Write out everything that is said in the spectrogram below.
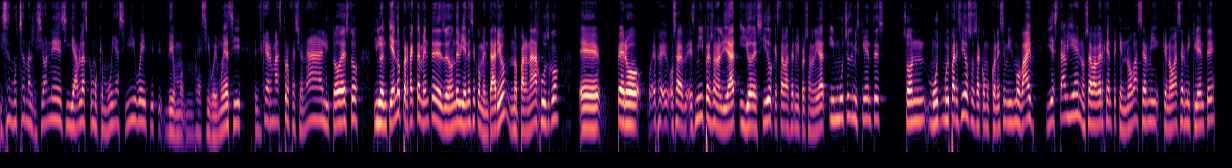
dices muchas maldiciones y hablas como que muy así, güey. Digo, muy así, güey, muy así. Tienes que ver más profesional y todo esto. Y lo entiendo perfectamente desde dónde viene ese comentario. No, para nada juzgo. Eh, pero, eh, o sea, es mi personalidad y yo decido que esta va a ser mi personalidad. Y muchos de mis clientes son muy, parecidos, o sea, como con ese mismo vibe. Y está bien, o sea, va a haber gente que no va a ser mi, que no va a ser mi cliente.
